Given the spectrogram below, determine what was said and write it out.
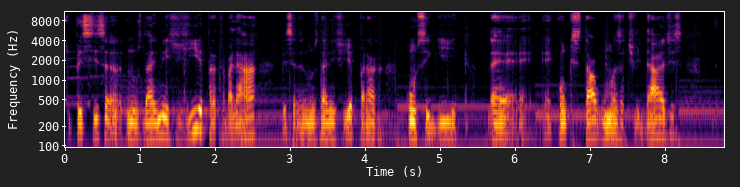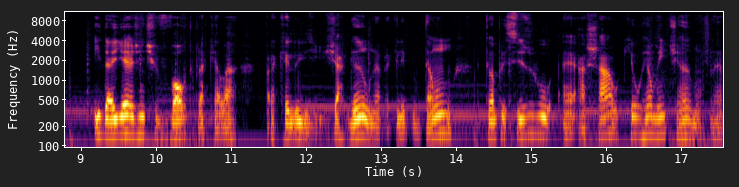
que precisa nos dar energia para trabalhar, precisa nos dar energia para conseguir é, é, conquistar algumas atividades. E daí a gente volta para aquela para aquele jargão, né? Para aquele então então eu preciso é, achar o que eu realmente amo, né?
